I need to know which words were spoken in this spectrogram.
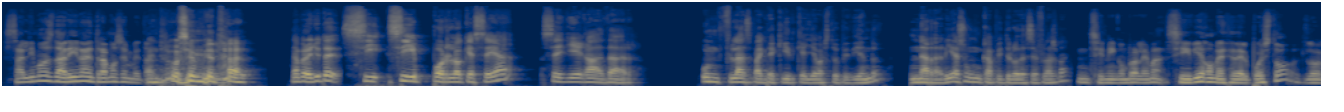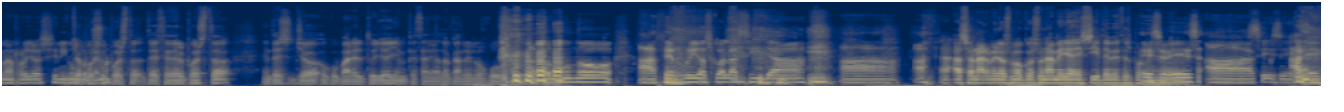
Salimos de harina, entramos en metal. Entramos en metal. No, pero Yute, si, si por lo que sea se llega a dar un flashback de Kid que llevas tú pidiendo, ¿narrarías un capítulo de ese flashback? Sin ningún problema. Si Diego me cede el puesto, lo narro yo sin ningún Yo, por problema. supuesto, te cedo el puesto, entonces yo ocuparé el tuyo y empezaré a tocarle los huevos. A todo el mundo a hacer ruidos con la silla, a, a- sonarme los mocos una media de siete veces por eso minuto. es, a, Sí, sí. eh,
